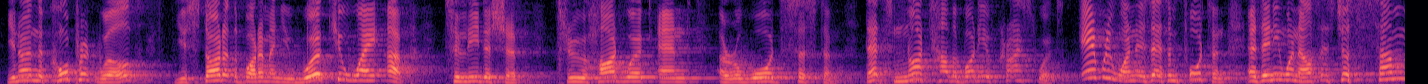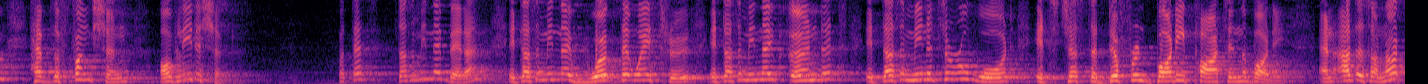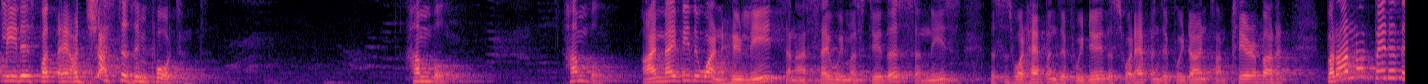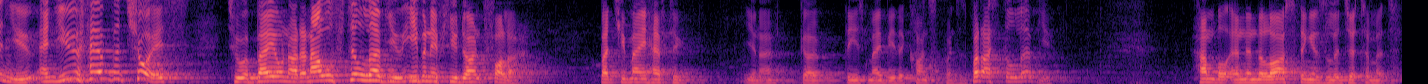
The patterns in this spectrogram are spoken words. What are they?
You know, in the corporate world, you start at the bottom and you work your way up to leadership through hard work and a reward system. That's not how the body of Christ works. Everyone is as important as anyone else. It's just some have the function of leadership. But that doesn't mean they're better. It doesn't mean they've worked their way through. It doesn't mean they've earned it. It doesn't mean it's a reward. It's just a different body part in the body. And others are not leaders, but they are just as important. Humble. Humble. I may be the one who leads and I say we must do this and these, this is what happens if we do, this is what happens if we don't. I'm clear about it. But I'm not better than you, and you have the choice to obey or not. And I will still love you even if you don't follow. But you may have to, you know, go, these may be the consequences. But I still love you. Humble. And then the last thing is legitimate.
